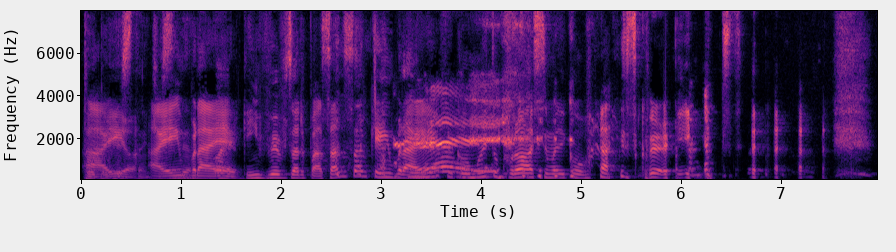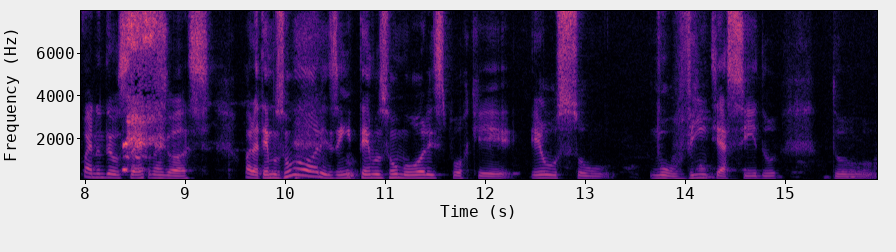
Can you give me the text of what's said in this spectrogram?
todo o Aí, ó, restante. a ocidental. Embraer. Olha. Quem viu o episódio passado sabe que a Embraer Embraer. ficou muito próxima de comprar a Square Enix. Mas não deu certo o negócio. Olha, temos rumores, hein? Temos rumores, porque eu sou um ouvinte assíduo do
